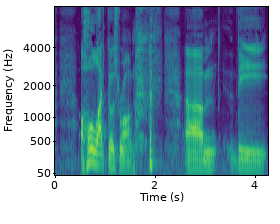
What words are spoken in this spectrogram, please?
a whole lot goes wrong. um, the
